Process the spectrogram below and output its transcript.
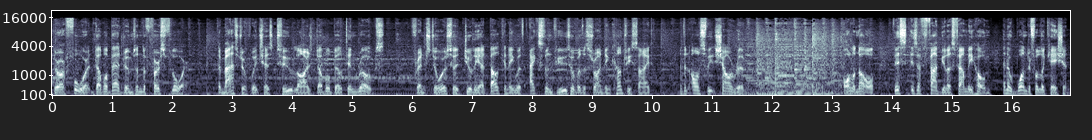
There are four double bedrooms on the first floor the master of which has two large double built-in robes, French doors to a Juliet balcony with excellent views over the surrounding countryside, and an ensuite shower room. All in all, this is a fabulous family home in a wonderful location.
